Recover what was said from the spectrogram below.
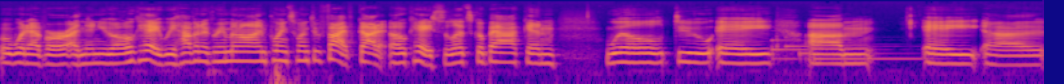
or whatever. And then you go, okay, we have an agreement on points one through five. Got it. Okay, so let's go back and we'll do a, um, a, uh,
